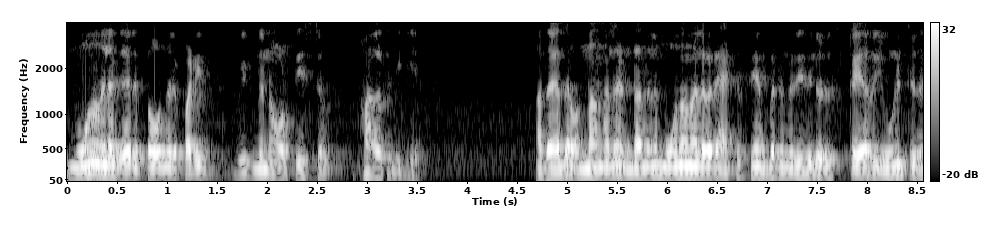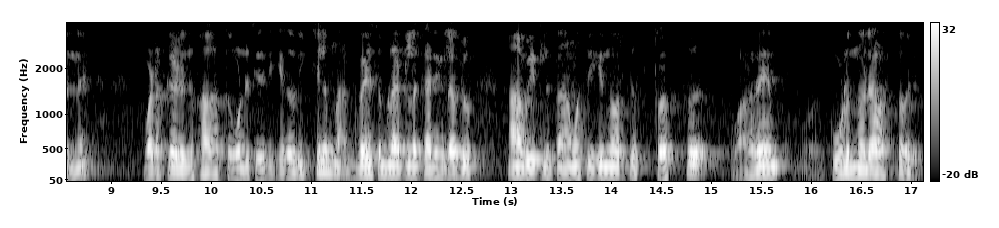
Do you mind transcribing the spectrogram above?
മൂന്ന് നില കയറിപ്പോകുന്ന ഒരു പടി വീടിന്റെ നോർത്ത് ഈസ്റ്റ് ഭാഗത്തിരിക്കുക. അതായത് ഒന്നാം നില രണ്ടാം നില മൂന്നാം നില വരെ ആക്സസ് ചെയ്യാൻ പറ്റുന്ന രീതിയിൽ ഒരു സ്റ്റെയർ യൂണിറ്റ് തന്നെ വടക്കിഴക്ക് ഭാഗത്ത് കൊണ്ട് ചെയ്തിരിക്കുക. അത് ഒരിക്കലും അഡ്വൈസബിൾ ആയിട്ടുള്ള കാര്യമില്ല. ഒരു ആ വീട്ടിൽ താമസിക്കുന്നവർക്ക് സ്ട്രെസ്സ് വളരെ കൂടുന്ന ഒരവസ്ഥ വരും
